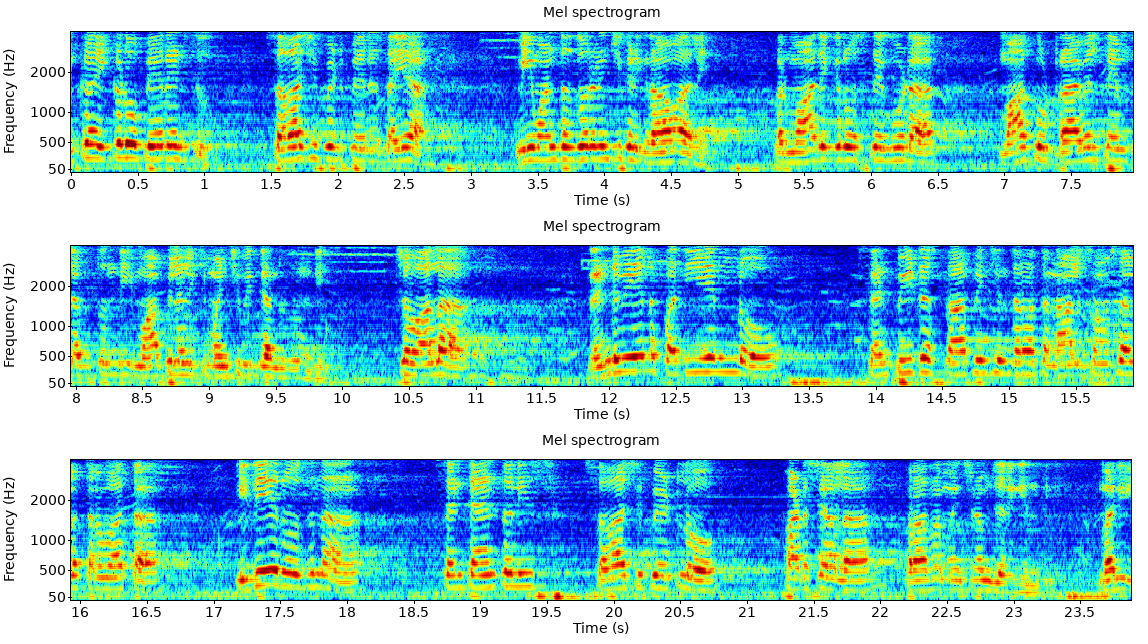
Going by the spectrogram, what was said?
ఇంకా ఇక్కడో పేరెంట్స్ సదాశివపేట పేరెంట్స్ అయ్యా మేము అంత దూరం నుంచి ఇక్కడికి రావాలి. మరి మా దగ్గర వస్తే కూడా మాకు ట్రావెల్ టైం తగ్గుతుంది మా పిల్లలకి మంచి విద్య అందుతుంది. సో అలా రెండు వేల పదిహేనులో సెయింట్ పీటర్ స్థాపించిన తర్వాత నాలుగు సంవత్సరాల తర్వాత ఇదే రోజున సెయింట్ ఆంథోనీస్ సదాశివపేటలో పాఠశాల ప్రారంభించడం జరిగింది. మరి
